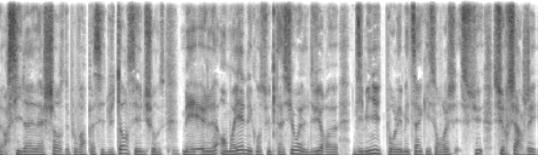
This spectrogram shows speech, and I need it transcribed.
Alors, s'il a la chance de pouvoir passer du temps, c'est une chose. Mm. Mais en moyenne, les consultations, elles durent euh, 10 minutes pour les médecins qui sont su- surchargés.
